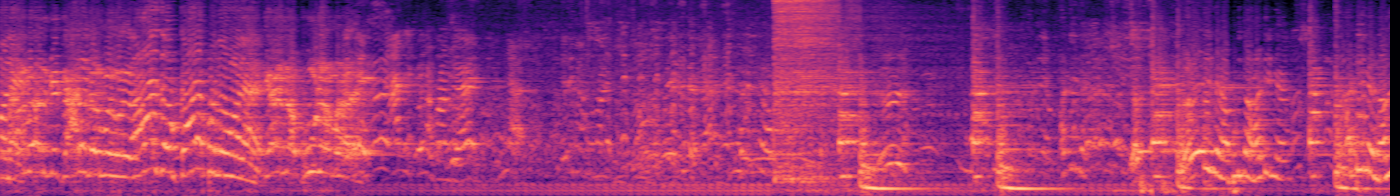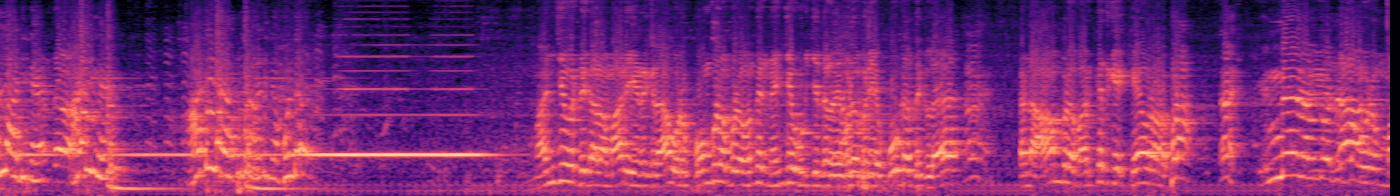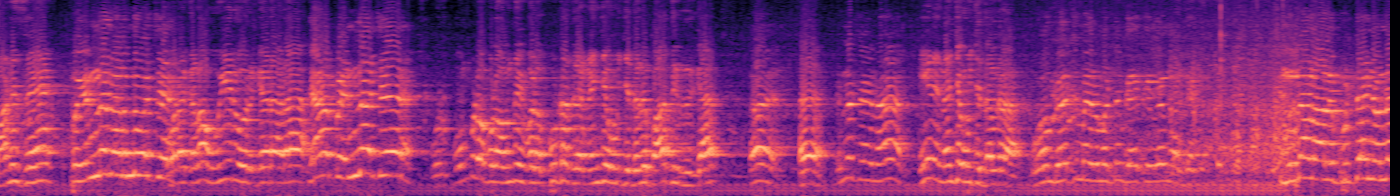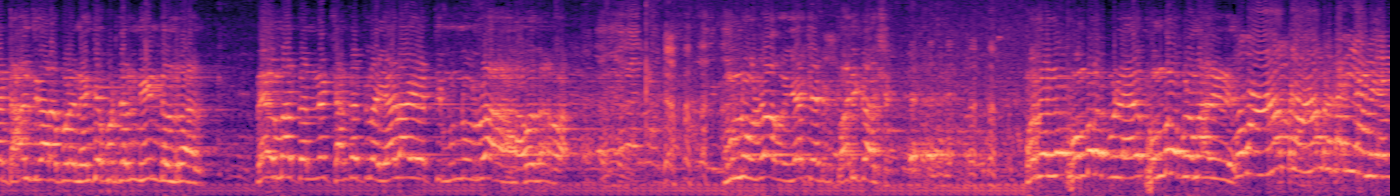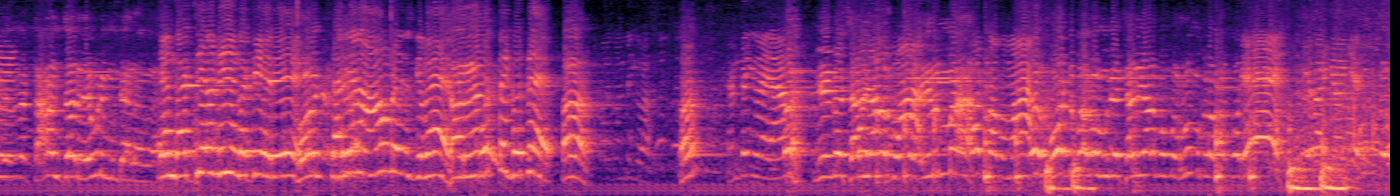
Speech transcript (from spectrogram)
ஆடின அப்படிதான் ஆடின. ஆடின நல்லா ஆடின. ஆடின. ஆடின அப்படிதான் ஆடின. கொண்ட மஞ்சு வெட்டுக்கால மாதிரி இருக்கிறா. ஒரு பொம்பளை புள்ள வந்து நெஞ்ச குடிச்சதுல இவ்வளவு பெரிய கூட்டத்துக்குள்ள. அந்த ஆம்பளை வர்க்கத்துக்கே கேவலம் போடா. என்ன நடந்து ஒரு மனுஷன். இப்ப என்ன நடந்து வச்சு? உனக்கெல்லாம் உயிர் ஒரு கேடாரா இப்ப என்னாச்சு? ஒரு பொம்பளை புள்ள வந்து இவ்வளவு கூட்டத்துல நெஞ்ச குடிச்சதுல பாத்துட்டு இருக்கா. என்ன செய்யணும் நீ நெஞ்ச குடிச்சு தள்ளுறா? உன் பேச்சு மேல மட்டும் கேட்கவே மாட்டேன். முந்தா நாள் இப்படித்தான் சொன்ன டான்ஸ்கார போல நெஞ்ச பிடிச்சாலும் நீ சொல்றாள் வேகமா தள்ள சங்கத்துல ஏழாயிரத்தி முந்நூறு ரூபா அவதாரம் முந்நூறு ரூபா அவங்க ஏற்காட்டுக்கு படிக்காசு. முதல்ல பொம்பளை புள்ள பொம்பளை புள்ள மாதிரி ஆம்பளை ஆம்பளை மாதிரியா டான்ஸர் எப்படி முண்டாரு என் கட்டியா நீ என் கட்டியாரு. சரியான ஆம்பளை இருக்குவே. சண்டைக்கு வாயா நீ என்ன சரியான பொம்பளை? இருமா போட்டு பார்க்க முடியாது சரியான பொம்பளை. ரூமுக்குள்ள.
